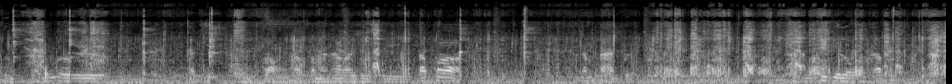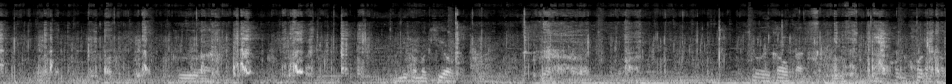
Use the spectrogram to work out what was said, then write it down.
คุณผสมคือกะทิหนึ่งกล่องครับประมาณ 500ซีซีแล้วก็น้ำตาลปึกประมาณที่กิโลครับเกลืออันนี้ก็มาเคี่ยวครับ เคี่วให้เข้ากันข้นๆครับ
